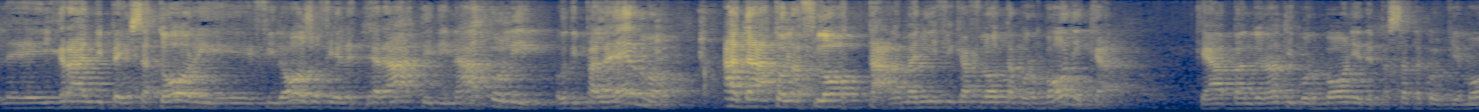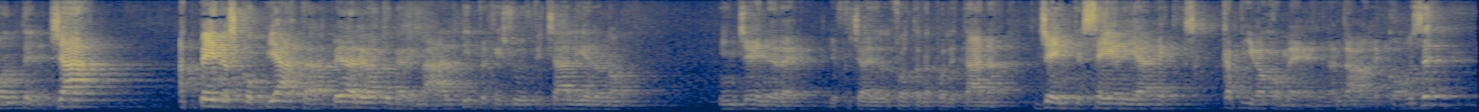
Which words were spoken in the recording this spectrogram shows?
le, i grandi pensatori, filosofi e letterati di Napoli o di Palermo, ha dato la flotta, la magnifica flotta borbonica, che ha abbandonato i Borboni ed è passata col Piemonte già appena scoppiata, appena arrivato Garibaldi, perché i suoi ufficiali erano in genere, gli ufficiali della flotta napoletana, gente seria e capiva come andavano le cose.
